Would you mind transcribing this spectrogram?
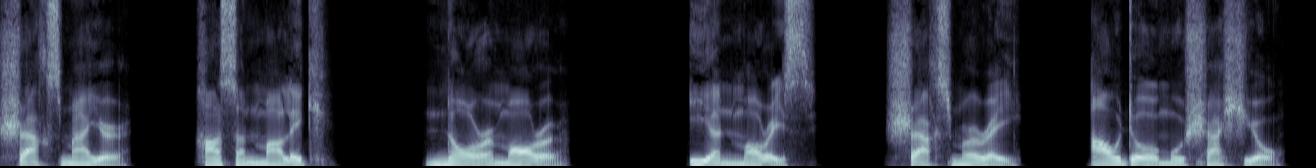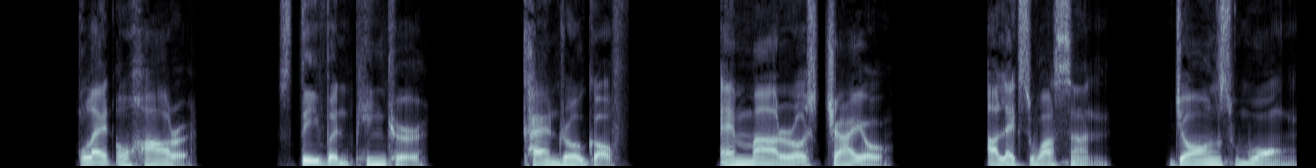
Shax Meyer, Hassan Malik, Nor Maurer, Ian Morris, Shax Murray, Aldo Mushashio, Glenn O'Hara, Steven Pinker, Ken Rogoff, Emma Rothschild, Alex Watson, John Wong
